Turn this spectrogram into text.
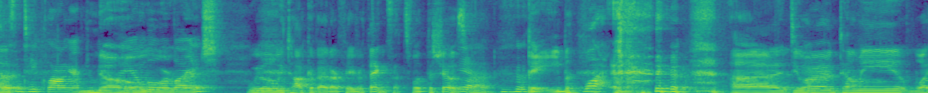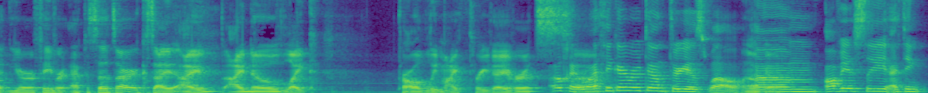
it doesn't take long after no, we ramble a bunch. We'll we talk about our favorite things. That's what the show's Yeah. about, babe. What? Uh, do you want to tell me what your favorite episodes are? Because I, I I know like probably my three favorites. Okay, well, I think I wrote down three as well. Okay. Um, obviously, I think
